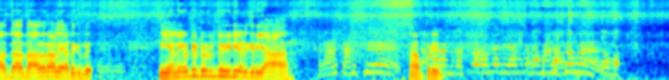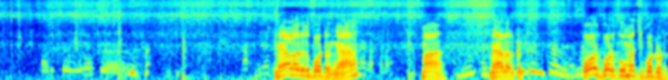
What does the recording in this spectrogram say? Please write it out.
அதான் அதான் அதனாலே எடுக்குது நீ என்னை விட்டுட்டு விட்டுட்டு வீடியோ எடுக்கிறியா? அப்படின்னு மேலே ஒரு இது போட்டுருங்க. மா மேலே ஒரு கட்டு. போடு போடு கூமாச்சி போட்டு விடு.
